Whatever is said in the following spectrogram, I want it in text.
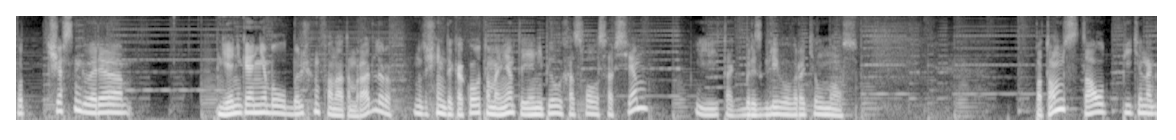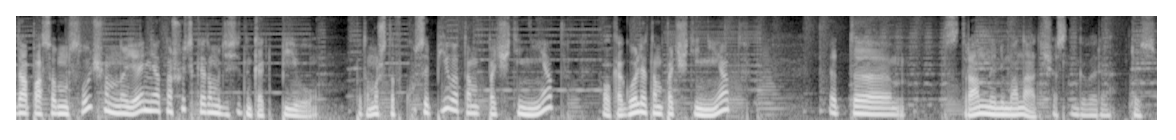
Вот, честно говоря, я никогда не был большим фанатом Радлеров. Ну, точнее, до какого-то момента я не пил их от слова совсем и так брезгливо воротил нос. Потом стал пить иногда по особым случаям, но я не отношусь к этому действительно как к пиву. Потому что вкуса пива там почти нет, алкоголя там почти нет. Это странный лимонад, честно говоря. То есть,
